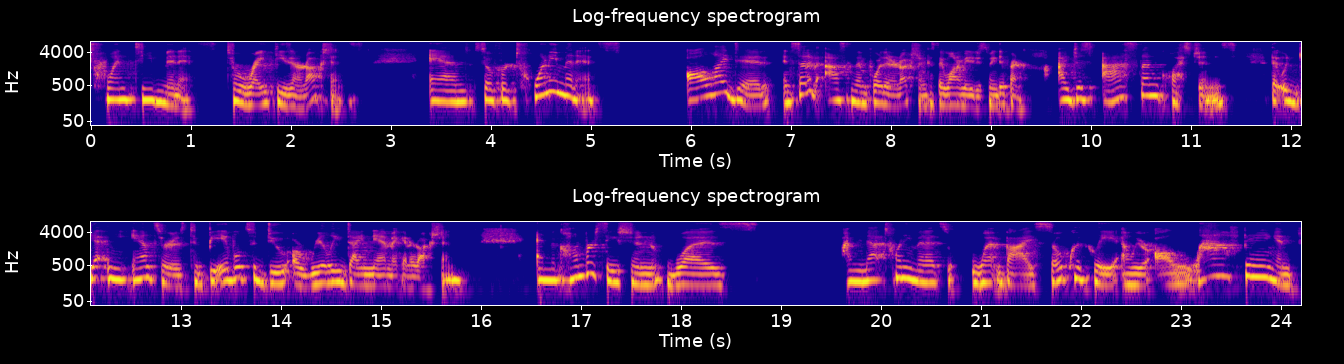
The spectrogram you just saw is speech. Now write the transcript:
20 minutes to write these introductions. And so for 20 minutes, all I did, instead of asking them for their introduction because they wanted me to do something different, I just asked them questions that would get me answers to be able to do a really dynamic introduction. And the conversation was, I mean, that 20 minutes went by so quickly and we were all laughing and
